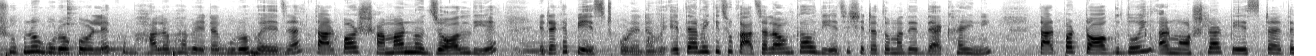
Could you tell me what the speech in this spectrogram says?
শুকনো গুঁড়ো করলে খুব ভালোভাবে এটা গুঁড়ো হয়ে যায়। তারপর সামান্য জল দিয়ে এটাকে পেস্ট করে নেব। এতে আমি কিছু কাঁচা লঙ্কাও দিয়েছি, সেটা তোমাদের দেখাইনি। তারপর টক দই আর মশলার পেস্টটা এতে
